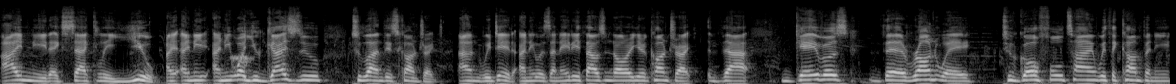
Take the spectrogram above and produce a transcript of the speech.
I need exactly you. I, I need I need what you guys do to land this contract, and we did, and it was an eighty thousand dollar a year contract that gave us the runway. To go full time with the company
